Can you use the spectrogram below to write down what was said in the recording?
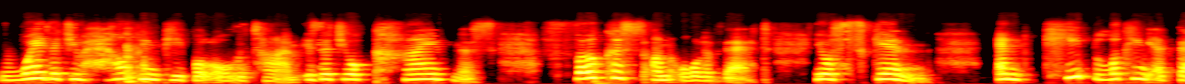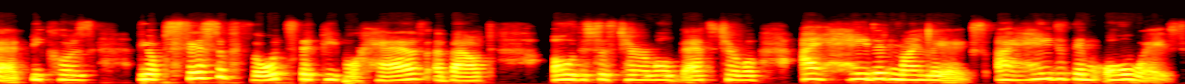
way that you're helping people all the time? Is it your kindness? Focus on all of that, your skin, and keep looking at that because the obsessive thoughts that people have about, oh, this is terrible, that's terrible. I hated my legs. I hated them always.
